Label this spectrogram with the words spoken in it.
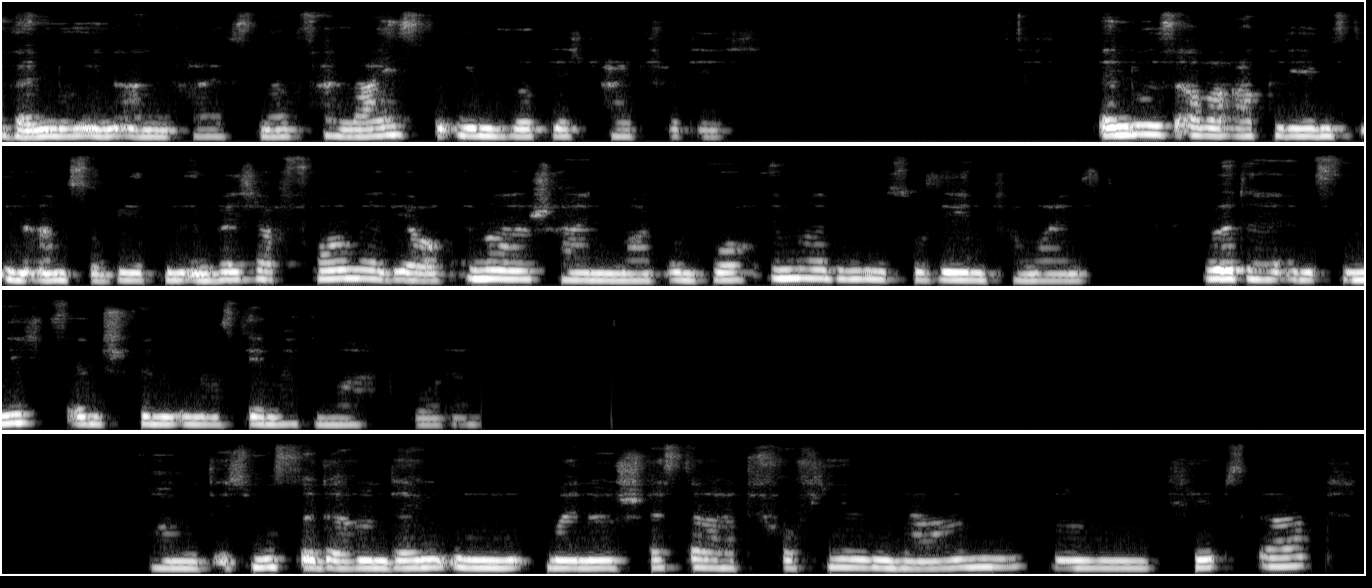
Wenn du ihn angreifst, ne, verleihst du ihm Wirklichkeit für dich. Wenn du es aber ablehnst, ihn anzubeten, in welcher Form er dir auch immer erscheinen mag und wo auch immer du ihn zu sehen vermeinst, wird er ins Nichts entschwinden, aus dem er gemacht wurde. Und ich musste daran denken, meine Schwester hat vor vielen Jahren äh, Krebs gehabt.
